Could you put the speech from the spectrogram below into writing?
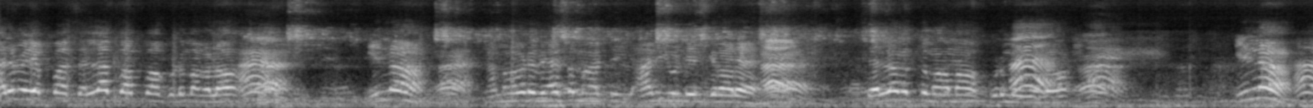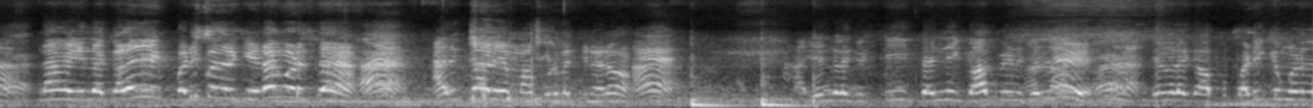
அருமை அப்பா செல்லப்பாப்பா குடும்பங்களும் இன்னும் நம்மளோட வேஷமாட்டி ஆடிக்கொண்டு இருக்கிறாரு. செல்லமுத்து மாமா குடும்பங்களும் இன்னும். நாங்க இந்த கலையை படிப்பதற்கு இடம் கொடுத்த. அருக்காளி அம்மா குடும்பத்தினரும். எங்களுக்கு டீ தண்ணி காப்பின்னு சொல்லி எங்களுக்கு அப்ப படிக்கும் பொழுது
